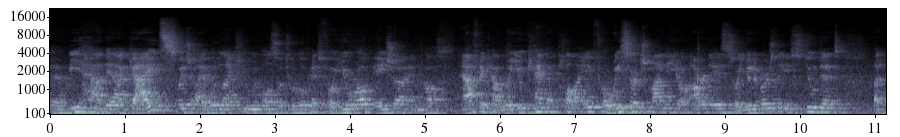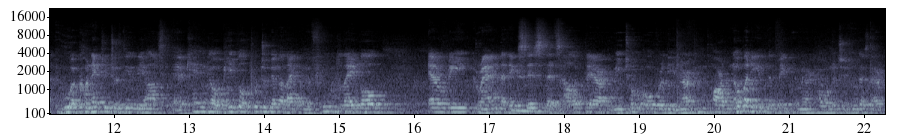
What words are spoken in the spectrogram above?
uh, we have, there are guides, which I would like you also to look at for Europe, Asia, and North Africa, where you can apply for research money or artists or university students, but who are connected to the arts uh, can go. People put together like on a food label, every grant that exists that's out there. We took over the American part. Nobody in the big America wanted to do this. I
